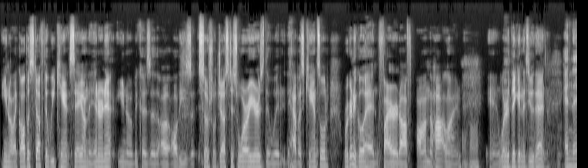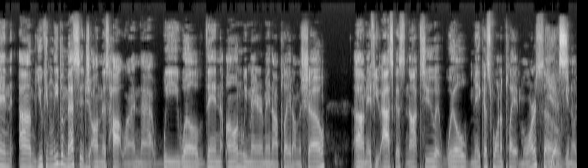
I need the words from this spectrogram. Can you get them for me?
you know, like all the stuff that we can't say on the internet, you know, because of all, all these social justice warriors that would have us canceled. We're gonna go ahead and fire it off on the hotline. Mhm. And what are they gonna do then? And then um, you can leave a message on this hotline that we will then own. We may or may not play it on the show. Um, if you ask us not to, it will make us want to play it more. So, Yes. you know,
